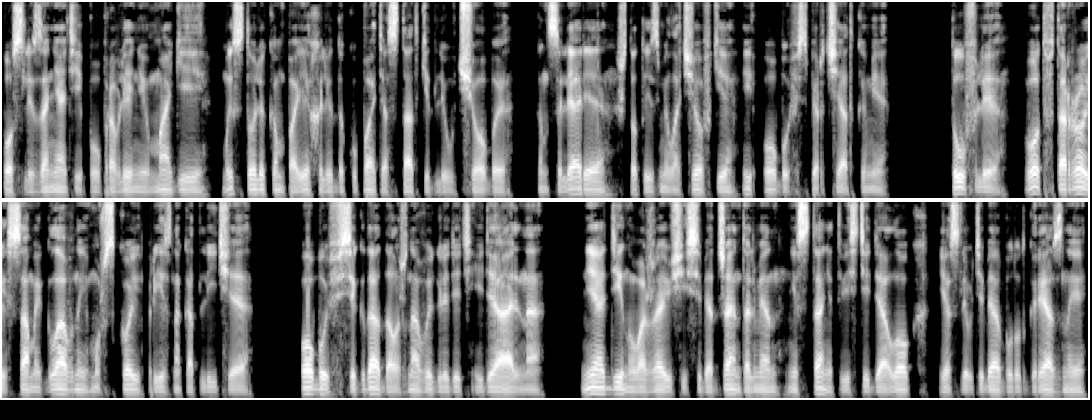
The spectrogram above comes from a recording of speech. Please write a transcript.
После занятий по управлению магией мы с Толиком поехали докупать остатки для учебы. Канцелярия, что-то из мелочевки и обувь с перчатками. Туфли — вот второй, самый главный мужской признак отличия. Обувь всегда должна выглядеть идеально. Ни один уважающий себя джентльмен не станет вести диалог, если у тебя будут грязные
